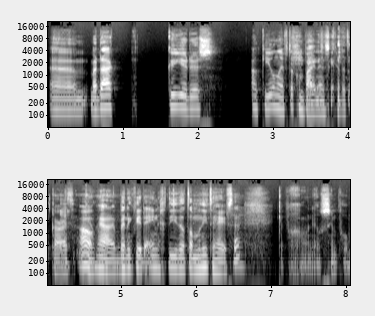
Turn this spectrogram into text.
Ehm, maar daar kun je dus... Oh, Kion heeft ook een Binance creditcard. Oh, ja, dan ben ik weer de enige die dat allemaal niet heeft. Hè? Ik heb gewoon een heel simpel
